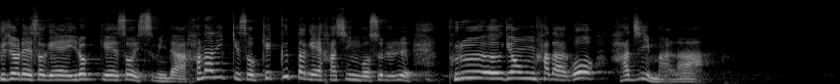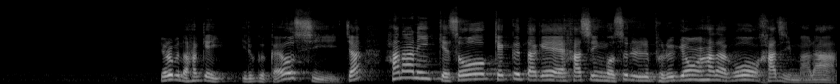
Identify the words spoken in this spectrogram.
그 절에서 이렇게 써 있습니다. 하나님께서 깨끗하게 하신 것을 불경하다고 하지 말라. 여러분 함께 읽을까요? 시작. 하나님께서 깨끗하게 하신 것을 불경하다고 하지 마라.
